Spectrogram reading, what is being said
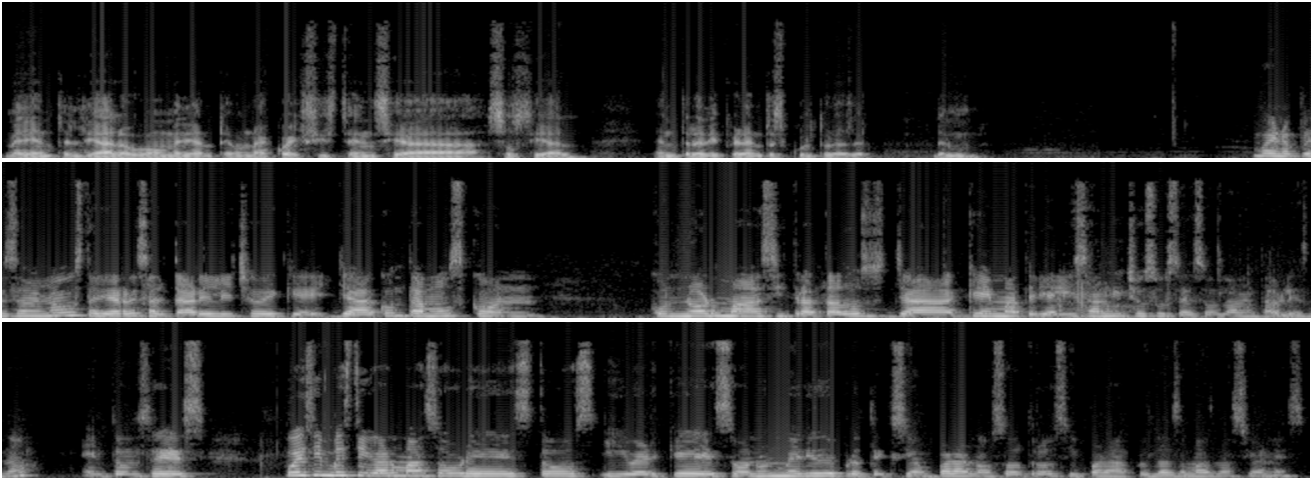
mediante el diálogo, mediante una coexistencia social entre diferentes culturas del, mundo. Bueno, pues a mí me gustaría resaltar el hecho de que ya contamos con, con normas y tratados ya que materializan dichos sucesos lamentables, ¿no? Entonces, puedes investigar más sobre estos y ver que son un medio de protección para nosotros y para pues, las demás naciones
